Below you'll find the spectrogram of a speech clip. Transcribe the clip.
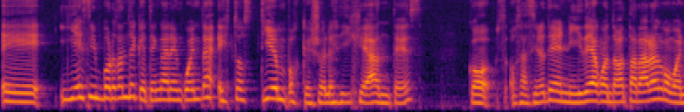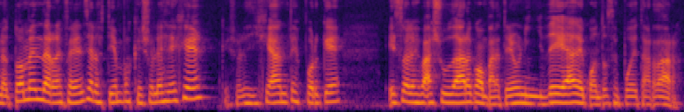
Eh, y es importante que tengan en cuenta estos tiempos que yo les dije antes. O sea, si no tienen ni idea cuánto va a tardar algo, bueno, tomen de referencia los tiempos que yo les dejé, que yo les dije antes, porque eso les va a ayudar como para tener una idea de cuánto se puede tardar.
